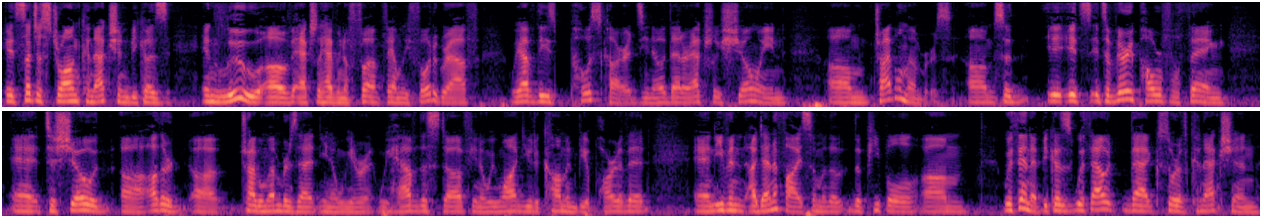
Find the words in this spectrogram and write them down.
it's such a strong connection because in lieu of actually having a family photograph, we have these postcards, you know, that are actually showing um, tribal members. Um, so it, it's it's a very powerful thing. Uh, to show uh, other uh, tribal members that you know we are, we have this stuff, you know we want you to come and be a part of it, and even identify some of the the people um, within it because without that sort of connection,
